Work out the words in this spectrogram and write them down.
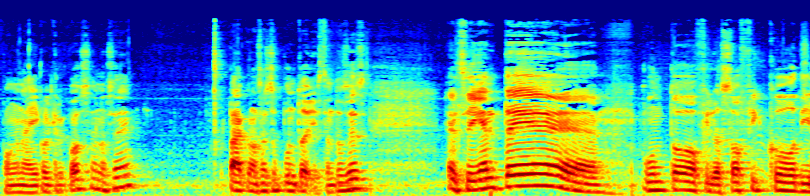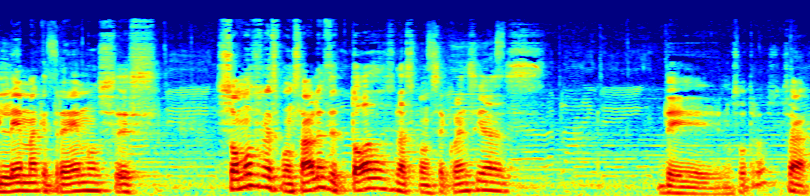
Pongan ahí cualquier cosa, no sé, para conocer su punto de vista. Entonces, el siguiente punto filosófico, dilema que traemos es, ¿somos responsables de todas las consecuencias de nosotros? O sea,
